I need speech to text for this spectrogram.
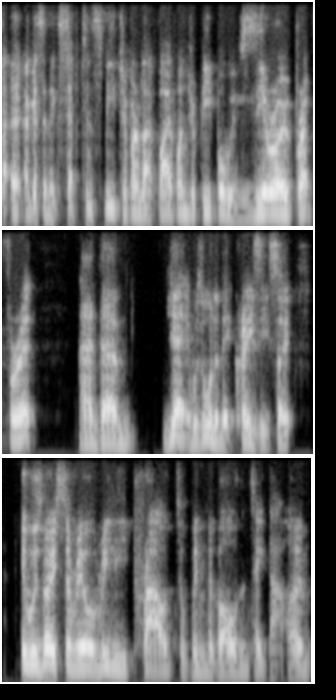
I guess, an acceptance speech in front of like 500 people with zero prep for it, and um, yeah, it was all a bit crazy. So it was very surreal. Really proud to win the gold and take that home.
